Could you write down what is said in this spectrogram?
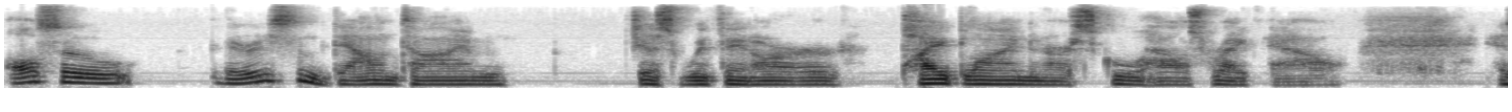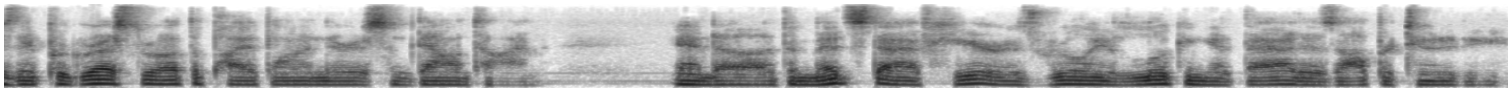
Also, there is some downtime just within our pipeline in our schoolhouse right now. As they progress throughout the pipeline, there is some downtime. And uh, the med staff here is really looking at that as opportunity.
